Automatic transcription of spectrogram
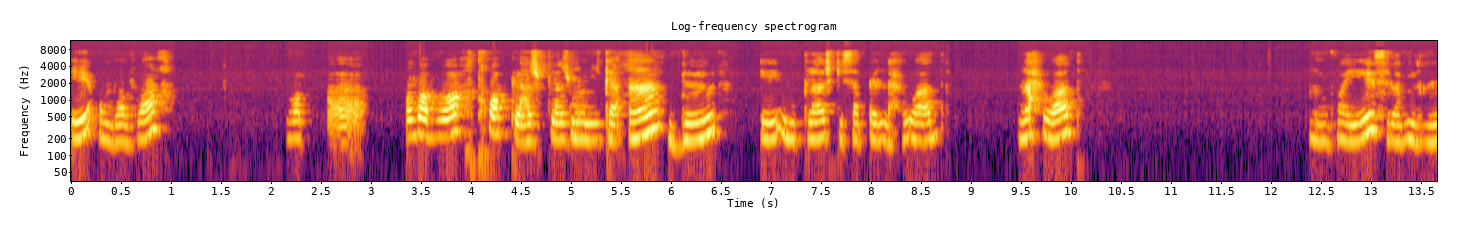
et on va voir, on va, euh, voir trois plages. Plage Monica 1, 2 et une plage qui s'appelle L'Ahwad. L'Ahwad, vous voyez, c'est la ville de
